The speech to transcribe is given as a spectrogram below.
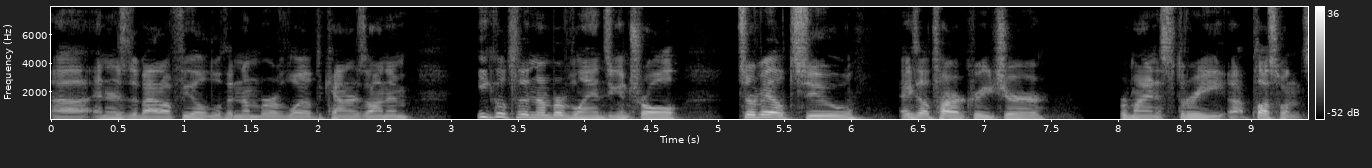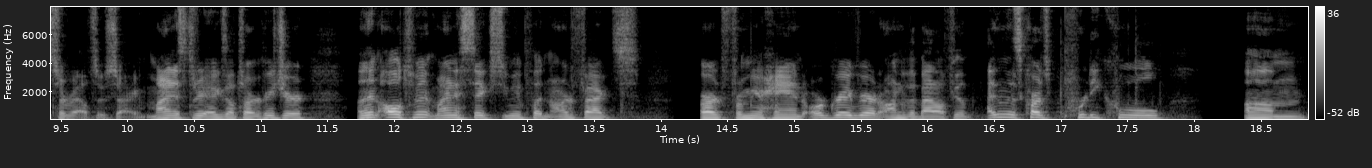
uh, enters the battlefield with a number of loyalty counters on him, equal to the number of lands you control. Surveil 2, exile target creature for minus three, uh, plus one surveil too, sorry. Minus three exile target creature. And then ultimate, minus six, you may put an artifact card from your hand or graveyard onto the battlefield. I think this card's pretty cool. Um,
